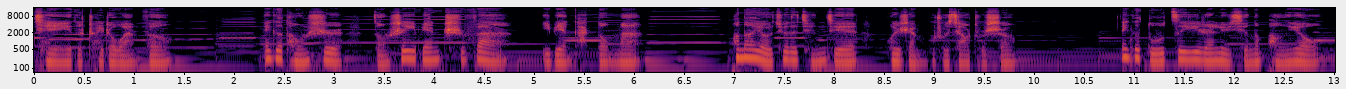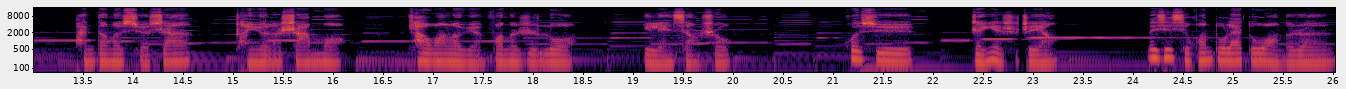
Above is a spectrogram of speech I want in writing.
惬意地吹着晚风。那个同事总是一边吃饭一边看动漫，碰到有趣的情节会忍不住笑出声。那个独自一人旅行的朋友，攀登了雪山，穿越了沙漠。眺望了远方的日落，一脸享受。或许，人也是这样。那些喜欢独来独往的人，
